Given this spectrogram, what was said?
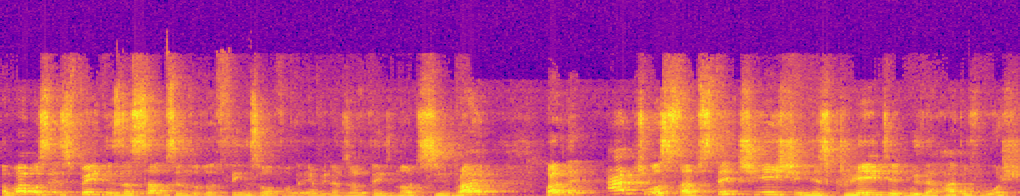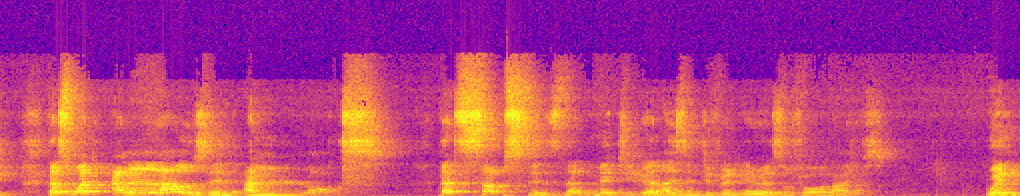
The Bible says faith is the substance of the things hoped for, the evidence of things not seen, right? But the actual substantiation is created with a heart of worship. That's what allows and unlocks that substance that materializes in different areas of our lives. When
